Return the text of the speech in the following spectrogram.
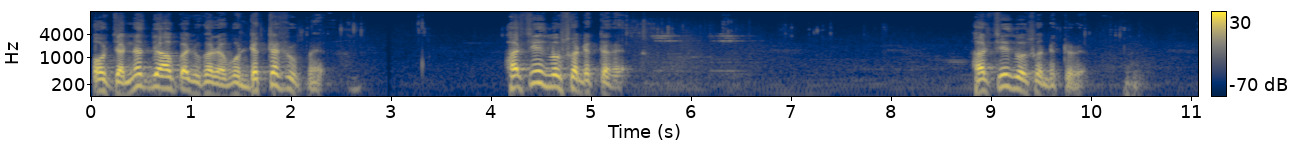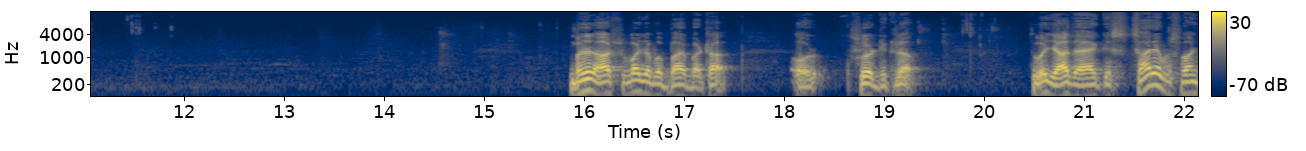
اور جنت میں آپ کا جو گھر ہے، وہ ڈیکٹر کے روپ میں ہے۔ ہر چیز میں اس کا ڈیکٹر ہے۔ ہر چیز میں اس کا ڈیکٹر ہے۔ مثلاً آج صبح جب میں باہر بیٹھا اور سورج نکلا تو وہ یاد آیا کہ سارے مسلمان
